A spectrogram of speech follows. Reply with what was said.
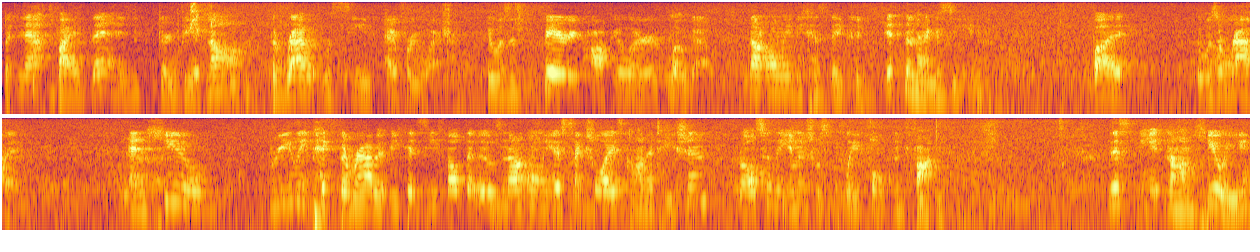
But now, by then, during Vietnam, the rabbit was seen everywhere. It was a very popular logo, not only because they could get the magazine, but it was a rabbit. And Hugh really picked the rabbit because he felt that it was not only a sexualized connotation, but also the image was playful and fun. This Vietnam Huey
